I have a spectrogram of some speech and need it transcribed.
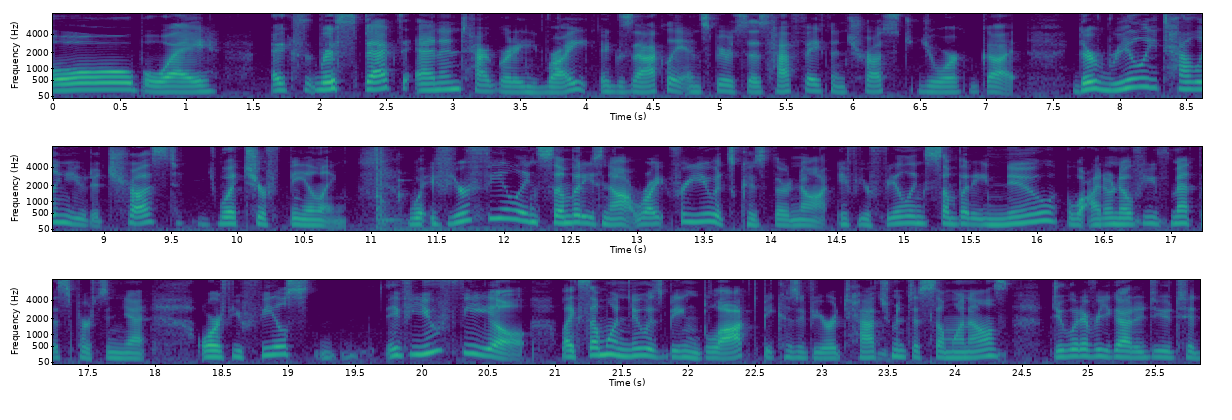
Oh boy. Ex- respect and integrity, right? Exactly. And Spirit says, have faith and trust your gut. They're really telling you to trust what you're feeling. If you're feeling somebody's not right for you, it's because they're not. If you're feeling somebody new, well, I don't know if you've met this person yet, or if you feel if you feel like someone new is being blocked because of your attachment to someone else, do whatever you got to do to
